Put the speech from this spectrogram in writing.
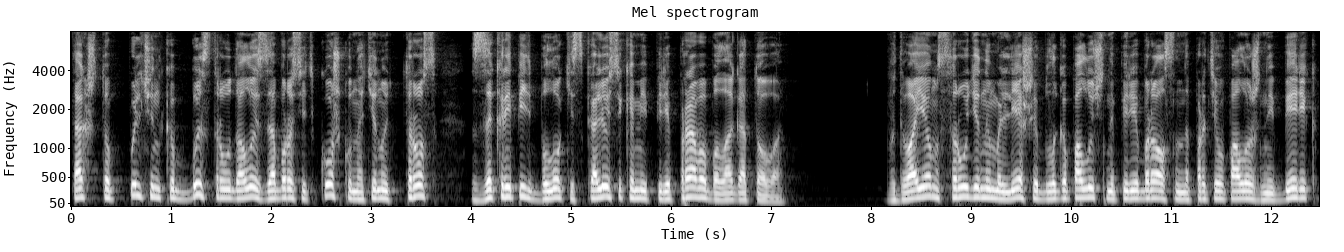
так что Пыльченко быстро удалось забросить кошку, натянуть трос, закрепить блоки с колесиками, переправа была готова. Вдвоем с Рудиным Леший благополучно перебрался на противоположный берег,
